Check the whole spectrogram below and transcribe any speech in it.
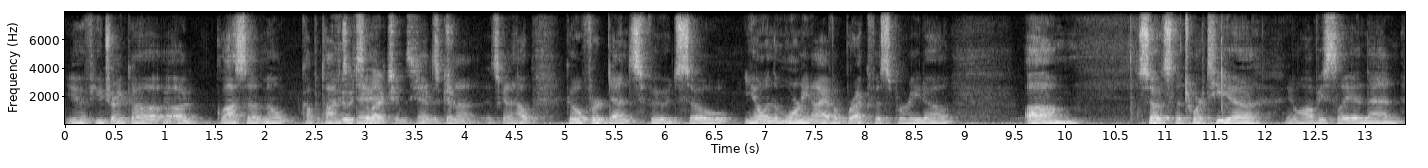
If you drink a, a Mhm. glass of milk a couple times Food a day, it's huge. gonna it's gonna help. Go for dense food. So you know, in the morning I have a breakfast burrito. Um, so it's the tortilla, you know, obviously, and then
